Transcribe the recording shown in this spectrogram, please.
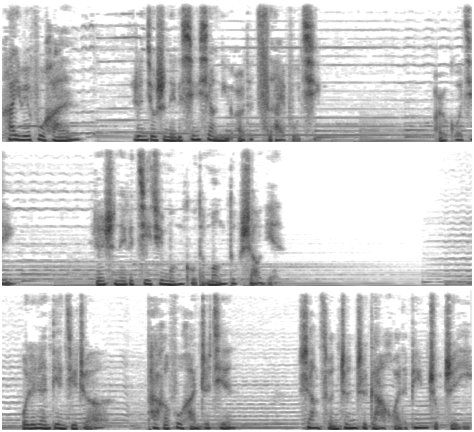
还以为傅寒仍旧是那个心向女儿的慈爱父亲，而郭靖仍是那个寄居蒙古的蒙渡少年。我仍然惦记着他和傅寒之间尚存真挚感怀的宾主之谊。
